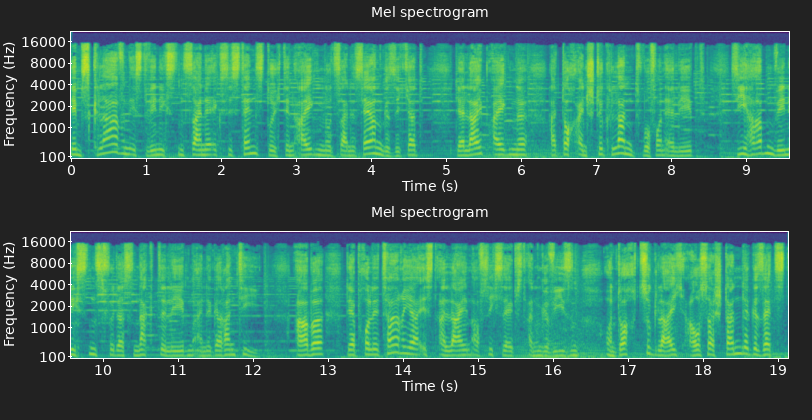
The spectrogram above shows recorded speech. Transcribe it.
Dem Sklaven ist wenigstens seine Existenz durch den Eigennutz seines Herrn gesichert. Der Leibeigene hat doch ein Stück Land, wovon er lebt. Sie haben wenigstens für das nackte Leben eine Garantie. Aber der Proletarier ist allein auf sich selbst angewiesen und doch zugleich außerstande gesetzt,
